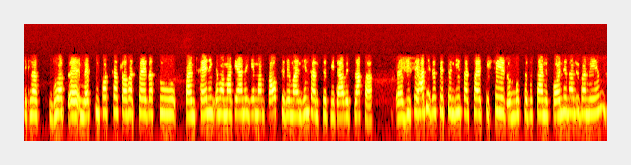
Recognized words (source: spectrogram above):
Niklas, du hast äh, im letzten Podcast auch erzählt, dass du beim Training immer mal gerne jemanden brauchst, der dir mal einen Hintern tritt, wie David Flacher. Äh, wie viel hat dir das jetzt in dieser Zeit gefehlt und musste das deine Freundin dann übernehmen?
